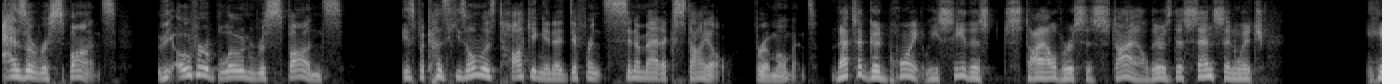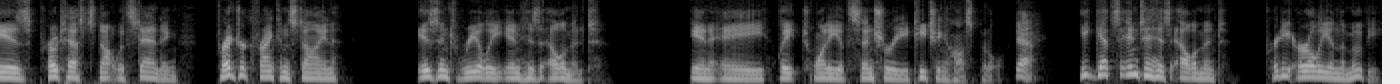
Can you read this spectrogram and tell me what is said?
as a response. The overblown response is because he's almost talking in a different cinematic style for a moment. That's a good point. We see this style versus style. There's this sense in which his protests notwithstanding, Frederick Frankenstein isn't really in his element in a late 20th century teaching hospital. Yeah. He gets into his element pretty early in the movie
